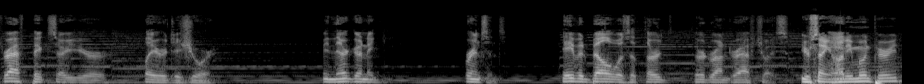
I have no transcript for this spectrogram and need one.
draft picks are your player du jour. I mean, they're going to, for instance, David Bell was a third third round draft choice. You're saying And honeymoon period?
